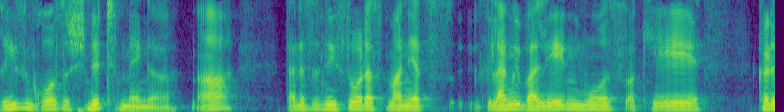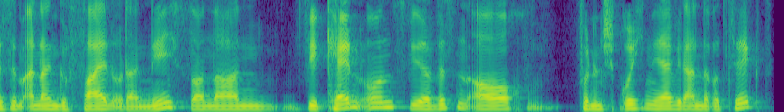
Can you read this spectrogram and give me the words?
riesengroße Schnittmenge. Na? Dann ist es nicht so, dass man jetzt lange überlegen muss, okay, könnte es dem anderen gefallen oder nicht, sondern wir kennen uns, wir wissen auch von den Sprüchen her, wie der andere tickt.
